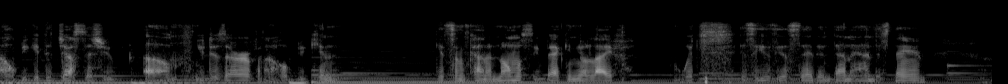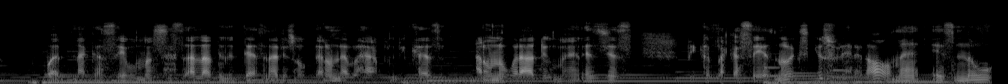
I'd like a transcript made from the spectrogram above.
i hope you get the justice you um, you deserve and i hope you can get some kind of normalcy back in your life which is easier said than done. I understand. But like I said with my sister, I loved her to death, and I just hope that'll never happen because I don't know what I'll do, man. It's just because, like I said, there's no excuse for that at all, man. It's no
